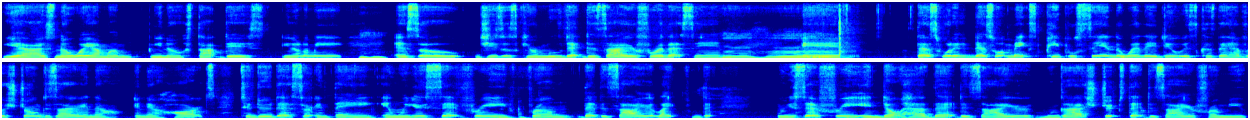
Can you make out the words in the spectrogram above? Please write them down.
yeah, it's no way I'm gonna, you know, stop this. You know what I mean? Mhm. And so Jesus can remove that desire for that sin. Mhm. And that's what it that's what makes people sin the way they do is because they have a strong desire in their in their hearts to do that certain thing. And when you're set free from that desire, like the, when you're set free and don't have that desire, when God strips that desire from you,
